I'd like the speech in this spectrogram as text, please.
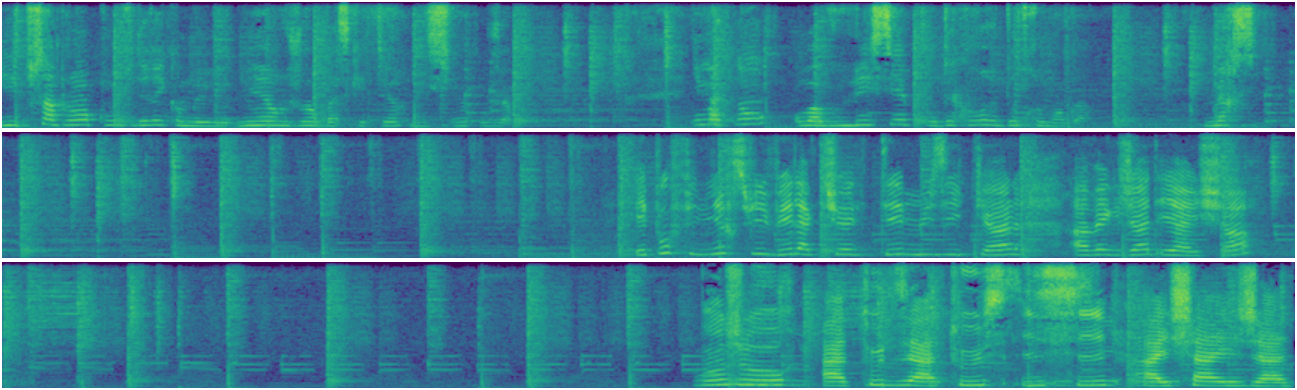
Il est tout simplement considéré comme le meilleur joueur basketteur d'ici au Japon. Et maintenant, on va vous laisser pour découvrir d'autres mangas. Merci. Et pour finir, suivez l'actualité musicale avec Jade et Aïcha. Bonjour à toutes et à tous, ici Aïcha et Jade.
